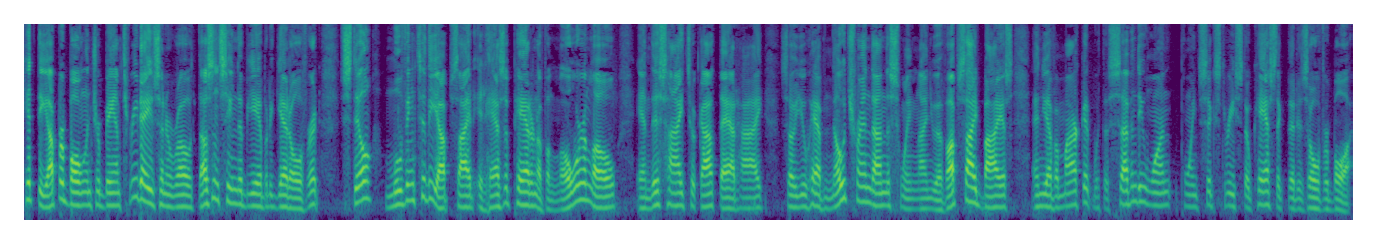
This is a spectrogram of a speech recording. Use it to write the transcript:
hit the upper Bollinger Band three days in a row, doesn't seem to be able to get over it. Still moving to the upside. It has a pattern of a lower low, and this high took out that high. So you have no trend on the swing line. You have upside bias, and you have a market with a 71.63 stochastic that is overbought.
